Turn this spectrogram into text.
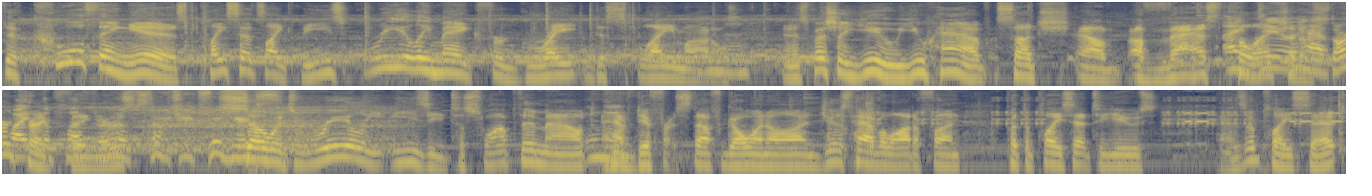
The cool thing is, playsets like these really make for great display models. Mm-hmm. And especially you, you have such a, a vast collection of Star Trek figures. of Star Trek figures. So it's really easy to swap them out, Mm-hmm. have different stuff going on, just have a lot of fun, put the playset to use as a playset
